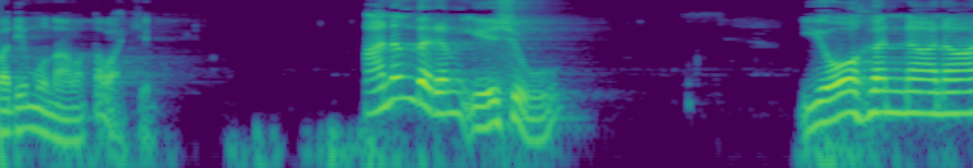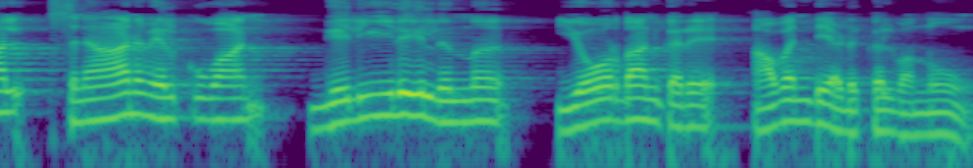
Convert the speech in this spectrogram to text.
പതിമൂന്നാമത്തെ വാക്യം. അനന്തരം യേശു യോഹന്നാനാൽ സ്നാനമേൽക്കുവാൻ ഗലീലയിൽ നിന്ന് യോർദാൻ കരെ അവന്റെ അടുക്കൽ വന്നു.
